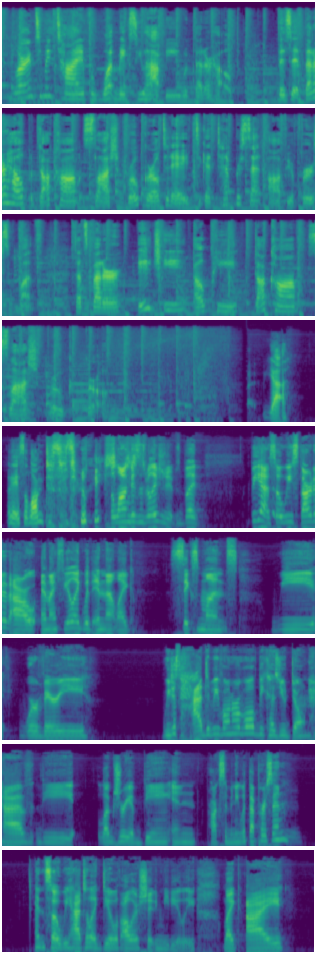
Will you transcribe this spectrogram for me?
Learn to make time for what makes you happy with BetterHelp. Visit betterhelp.com slash broke girl today to get 10% off your first month. That's better, H-E-L-P dot com slash broke girl. Yeah. Okay, so long distance relationship. the long distance relationships. But but yeah, so we started out and I feel like within that like six months, we were very we just had to be vulnerable because you don't have the luxury of being in proximity with that person. Mm-hmm. And so we had to like deal with all our shit immediately. Like I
